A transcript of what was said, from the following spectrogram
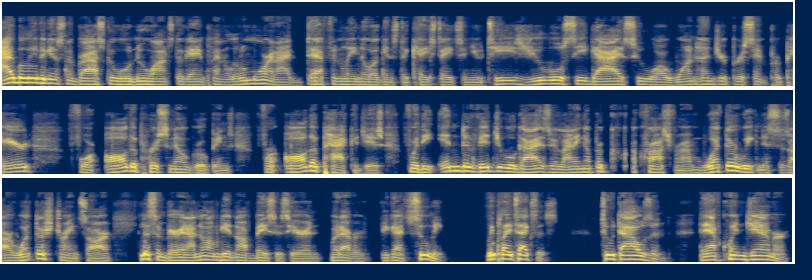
I believe against Nebraska will nuance the game plan a little more, and I definitely know against the K States and UTs, you will see guys who are 100% prepared for all the personnel groupings, for all the packages, for the individual guys they're lining up ac- across from, what their weaknesses are, what their strengths are. Listen, Barry, I know I'm getting off bases here, and whatever. You guys sue me, we play Texas, 2000. They have Quentin Jammer.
